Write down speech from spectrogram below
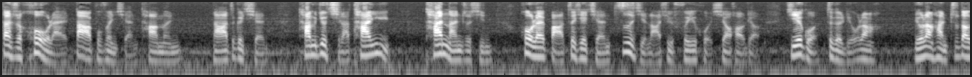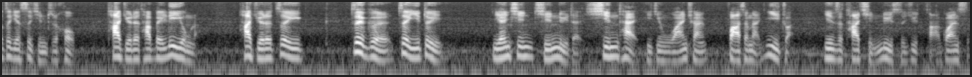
但是后来大部分钱他们拿这个钱，他们就起了贪欲。贪婪之心，后来把这些钱自己拿去挥霍消耗掉，结果这个流浪流浪汉知道这件事情之后，他觉得他被利用了，他觉得这一这个这一对年轻情侣的心态已经完全发生了逆转，因此他请律师去打官司，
